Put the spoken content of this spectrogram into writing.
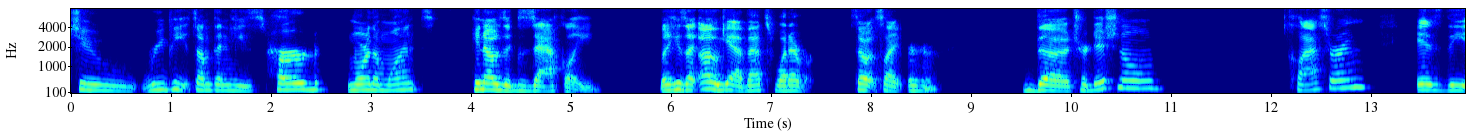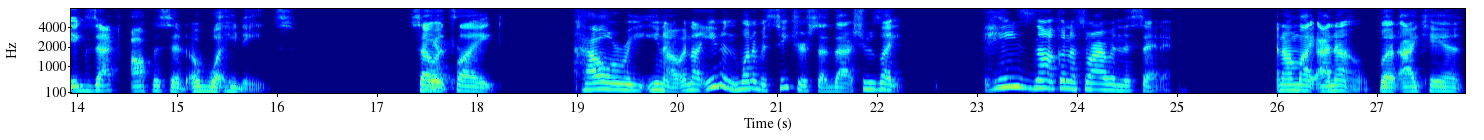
to repeat something he's heard more than once, he knows exactly. Like he's like, oh yeah, that's whatever. So it's like mm-hmm. the traditional classroom is the exact opposite of what he needs. So yeah. it's like, how are we, you know, and like even one of his teachers said that. She was like, he's not going to thrive in this setting. And I'm like, I know, but I can't.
